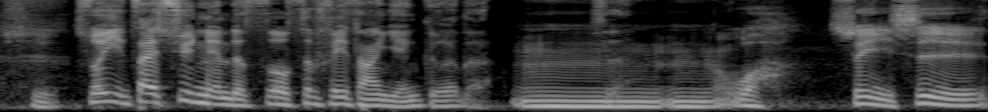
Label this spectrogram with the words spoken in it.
是，是。所以在训练的时候是非常严格的，嗯嗯嗯，哇，所以是，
